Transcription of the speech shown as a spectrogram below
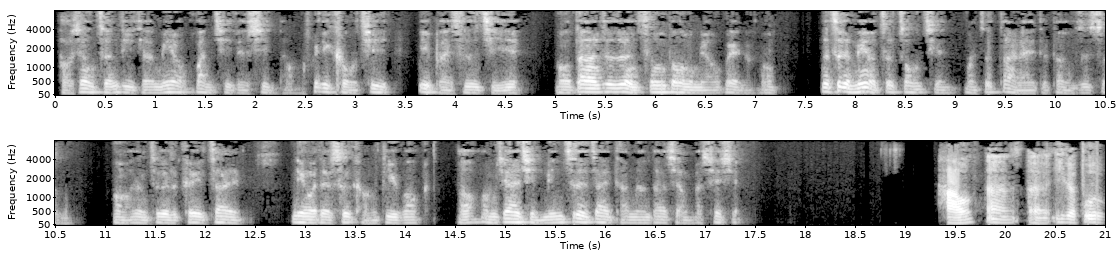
好像整体在没有换气的信，哦，一口气。一百四十几页哦，当然这是很生动的描绘了哦。那这个没有这中间哦，这带来的到底是什么哦？那这个是可以在另外再思考的地方。好，我们现在请明志再谈谈他想法，谢谢。好，嗯呃，一个不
